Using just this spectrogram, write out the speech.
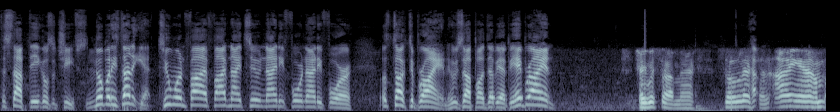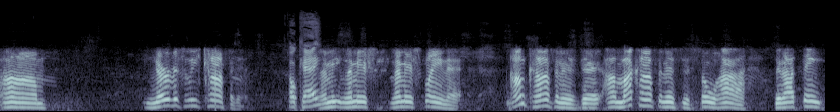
to stop the Eagles and Chiefs. Nobody's done it yet. 215 592 9494. Let's talk to Brian, who's up on WIP. Hey, Brian. Hey, what's up, man? So listen, I am um, nervously confident. Okay. Let me let me let me explain that. I'm confident that uh, my confidence is so high that I think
